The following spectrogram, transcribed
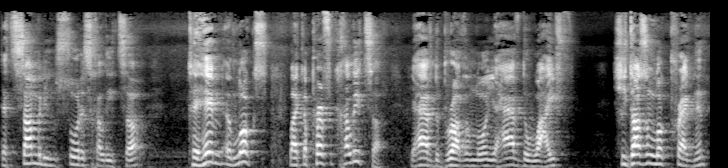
that somebody who saw this chalitza, to him it looks like a perfect chalitza. You have the brother-in-law, you have the wife. She doesn't look pregnant,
